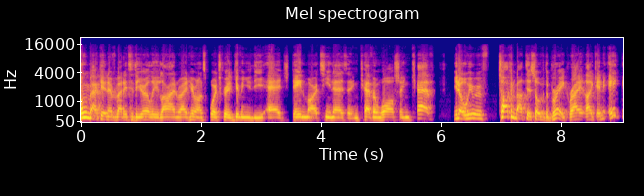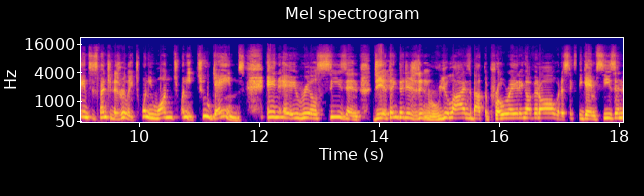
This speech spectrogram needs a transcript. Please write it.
Welcome back in, everybody, to the early line right here on Sports Grid, giving you the edge. Dane Martinez and Kevin Walsh. And Kev, you know, we were talking about this over the break, right? Like an eight game suspension is really 21, 22 games in a real season. Do you think they just didn't realize about the prorating of it all with a 60 game season?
